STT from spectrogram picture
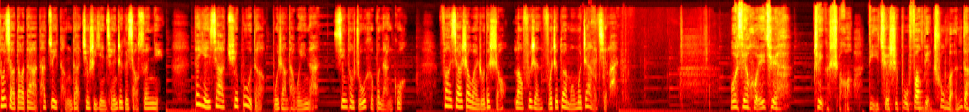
从小到大，他最疼的就是眼前这个小孙女，但眼下却不得不让她为难，心头如何不难过？放下邵婉如的手，老夫人扶着段嬷嬷站了起来。我先回去，这个时候的确是不方便出门的。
